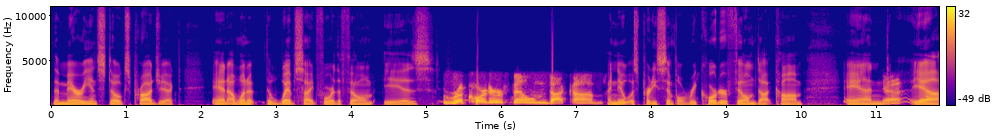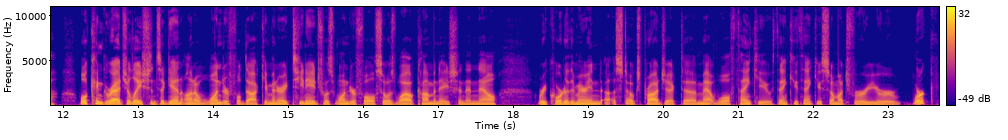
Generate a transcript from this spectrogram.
the Marion Stokes Project. And I want to, the website for the film is recorderfilm.com. I knew it was pretty simple, recorderfilm.com. And yeah. yeah. Well, congratulations again on a wonderful documentary. Teenage was wonderful, so was Wild Combination, and now Recorder of the Marion uh, Stokes Project. Uh, Matt Wolf, thank you, thank you, thank you so much for your work,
